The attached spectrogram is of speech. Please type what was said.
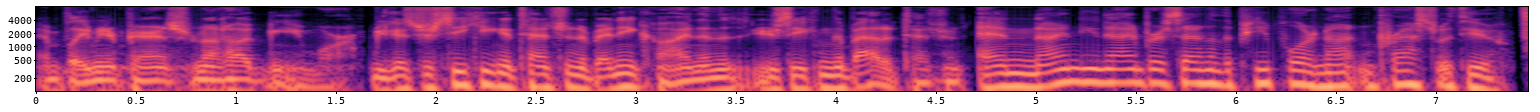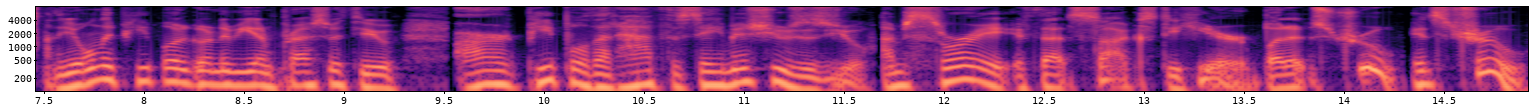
and blame your parents for not hugging you more because you're seeking attention of any kind and you're seeking the bad attention. And 99% of the people are not impressed with you. The only people are going to be impressed with you are people that have the same issues as you. I'm sorry if that sucks to hear, but it's true. It's true.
